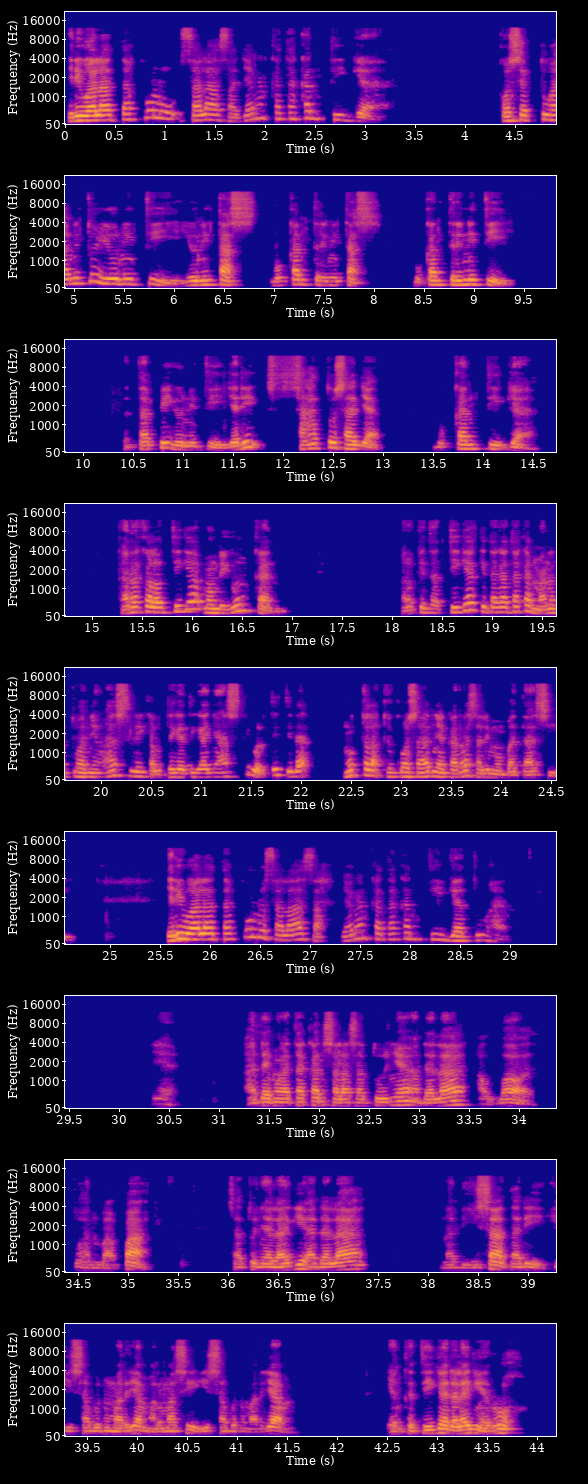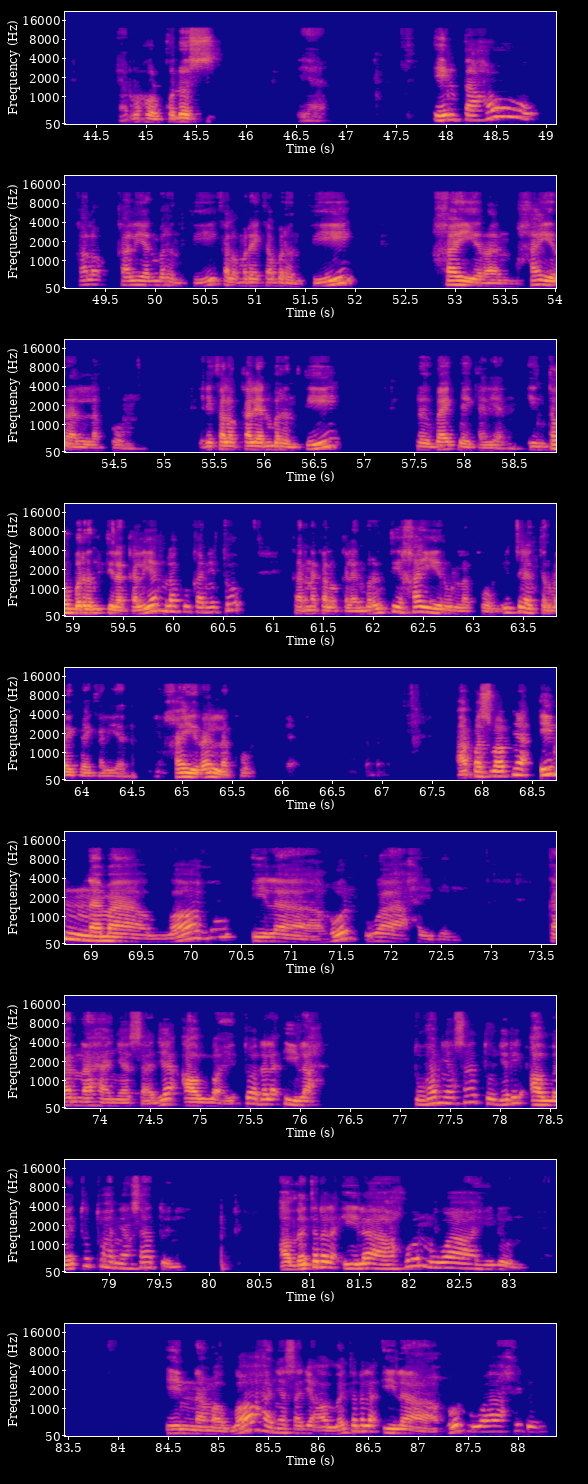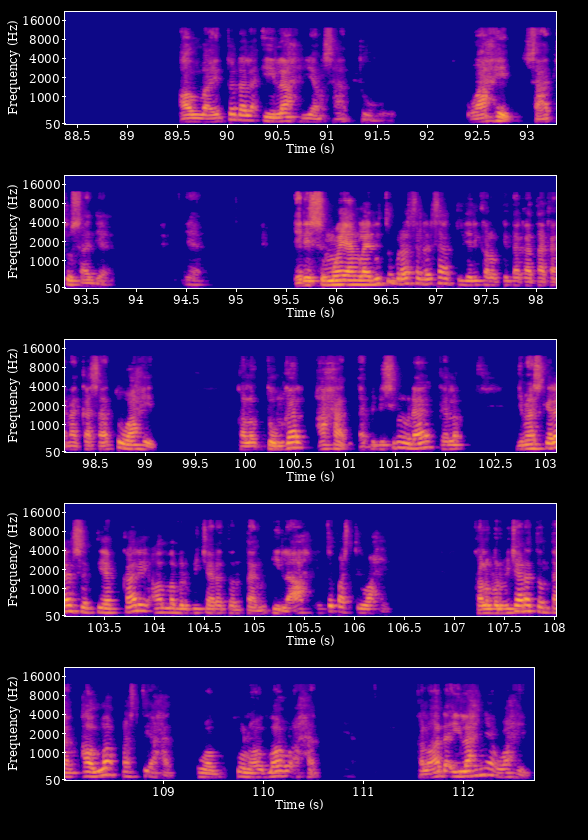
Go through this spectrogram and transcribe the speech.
Jadi wala taqulu salasa, jangan katakan tiga. Konsep Tuhan itu unity, unitas, bukan trinitas, bukan trinity. Tetapi unity. Jadi satu saja, bukan tiga Karena kalau tiga membingungkan. Kalau kita tiga, kita katakan mana Tuhan yang asli. Kalau tiga-tiganya asli, berarti tidak mutlak kekuasaannya karena saling membatasi. Jadi wala takulu salasah, jangan katakan tiga Tuhan. Ya. Ada yang mengatakan salah satunya adalah Allah, Tuhan Bapa. Satunya lagi adalah Nabi Isa tadi, Isa bin Maryam, Al-Masih Isa bin Maryam. Yang ketiga adalah ini Ruh, ya, Ruhul Kudus. Ya. Intahu kalau kalian berhenti, kalau mereka berhenti, khairan khairan lakum. Jadi kalau kalian berhenti, lebih baik bagi kalian. Intahu berhentilah kalian melakukan itu, karena kalau kalian berhenti, khairul lakum. Itu yang terbaik bagi kalian. Khairan lakum. Apa sebabnya? Innama Allahu ilahun wahidun. Karena hanya saja Allah itu adalah ilah. Tuhan yang satu. Jadi Allah itu Tuhan yang satu ini. Allah itu adalah ilahun wahidun. Allah hanya saja Allah itu adalah ilahun wahidun. Allah itu adalah ilah yang satu. Wahid, satu saja. Ya. Jadi semua yang lain itu berasal dari satu. Jadi kalau kita katakan angka satu wahid. Kalau tunggal ahad. Tapi di sini udah kalau jemaah sekalian setiap kali Allah berbicara tentang ilah itu pasti wahid. Kalau berbicara tentang Allah pasti ahad. Allahu ahad. Kalau ada ilahnya wahid.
